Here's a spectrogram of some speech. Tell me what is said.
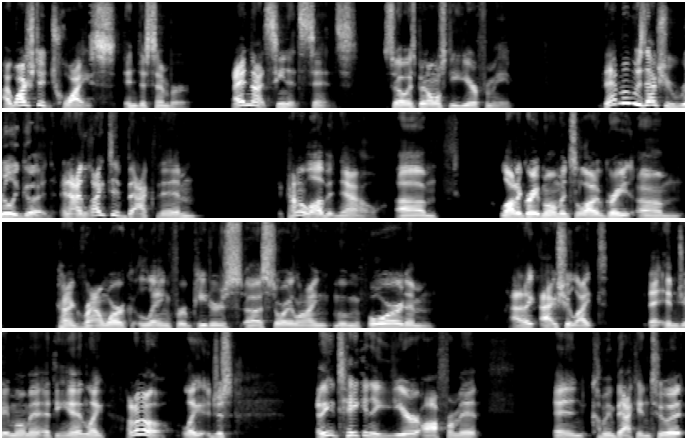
I watched it twice in December. I had not seen it since. So it's been almost a year for me. That movie was actually really good. And I liked it back then. I kind of love it now. Um, a lot of great moments, a lot of great um, kind of groundwork laying for Peter's uh, storyline moving forward. And I, I actually liked that MJ moment at the end. Like, I don't know, like just, I think taking a year off from it and coming back into it,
